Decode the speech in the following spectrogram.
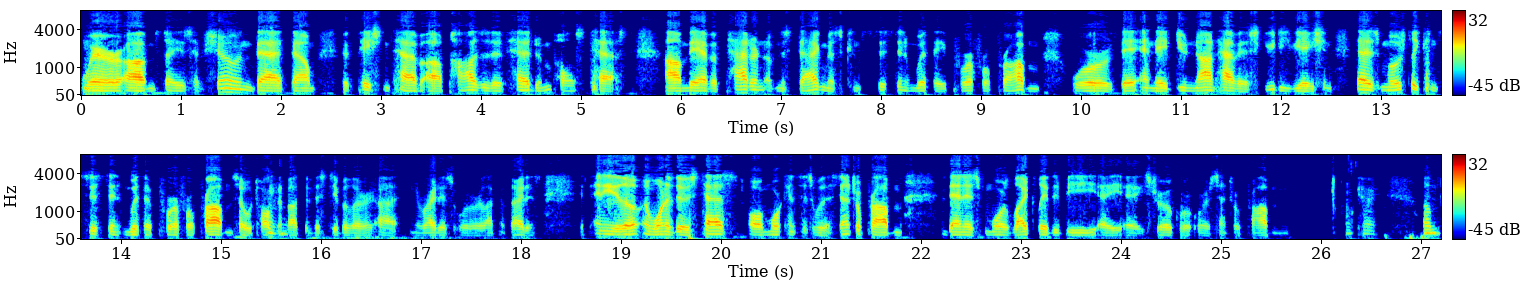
where um, studies have shown that um, if patients have a positive head impulse test, um, they have a pattern of nystagmus consistent with a peripheral problem or they, and they do not have a skew deviation that is mostly consistent with a peripheral problem. So we're talking mm -hmm. about the vestibular uh, neuritis or or labyrinthitis. If any of the, one of those tests are more consistent with a central problem, then it's more likely to be a, a stroke or, or, a central problem. Okay. Um,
